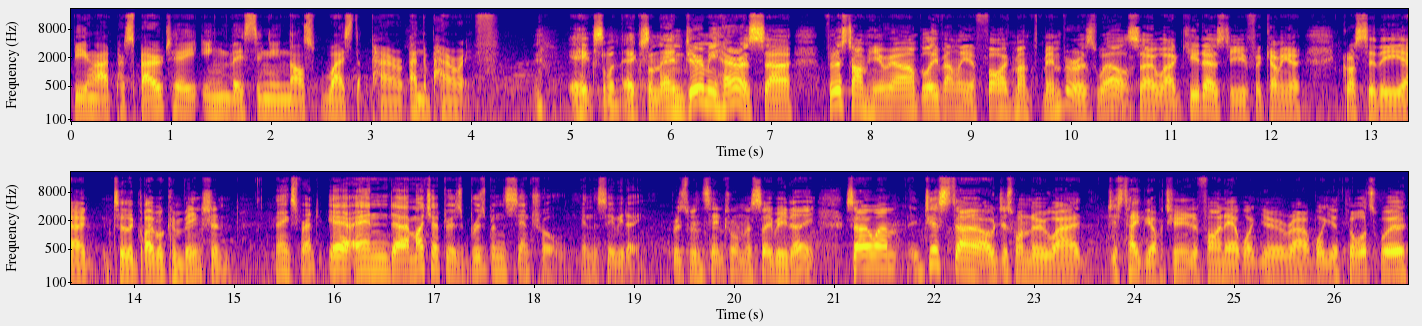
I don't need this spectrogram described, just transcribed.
BNI Prosperity in the Sydney Northwest and Penrith. Excellent, excellent. And Jeremy Harris, uh, first time here, I believe only a five month member as well. So uh, kudos to you for coming across to the uh, to the global convention. Thanks, Brent. Yeah, and uh, my chapter is Brisbane Central in the CBD. Brisbane Central and the CBD. So, um, just uh, I just wanted to uh, just take the opportunity to find out what your what your thoughts were,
